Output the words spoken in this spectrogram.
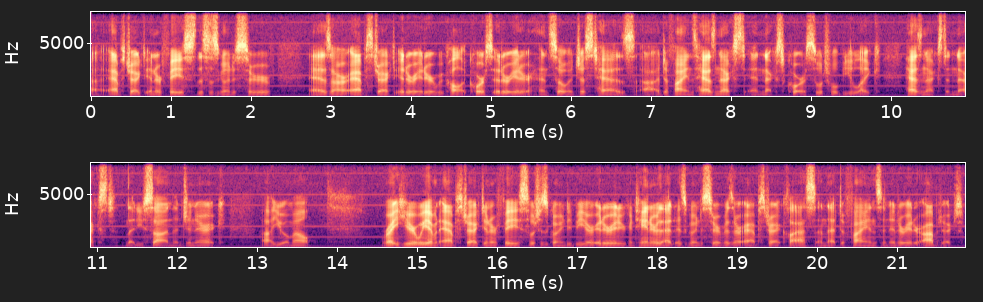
uh, abstract interface. This is going to serve as our abstract iterator. We call it course iterator, and so it just has uh, defines has next and next course, which will be like has next and next that you saw in the generic uh, UML. Right here we have an abstract interface, which is going to be our iterator container that is going to serve as our abstract class, and that defines an iterator object.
